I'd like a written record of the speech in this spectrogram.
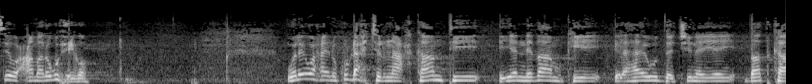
si uu camal ugu xigo. Weli waxaynu ku dhex jirnaa axkaamtii iyo nidaamkii ilaahay u dejinayay dadka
